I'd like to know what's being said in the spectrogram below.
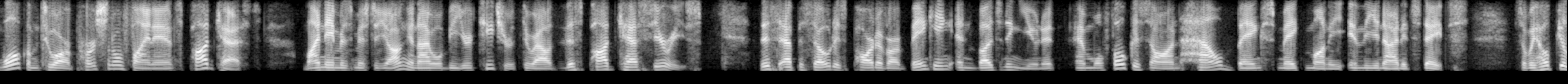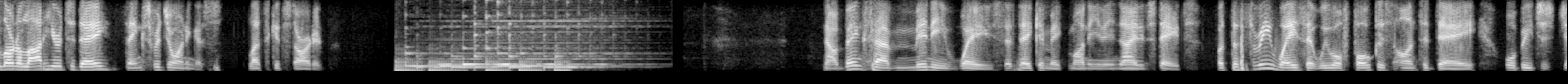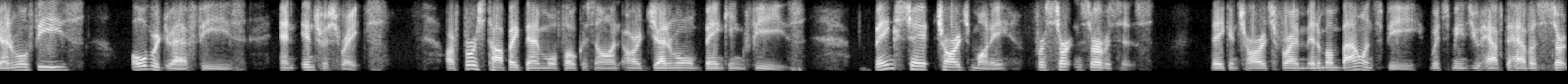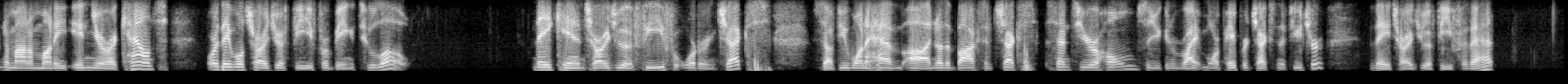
Welcome to our personal finance podcast. My name is Mr. Young, and I will be your teacher throughout this podcast series. This episode is part of our banking and budgeting unit and will focus on how banks make money in the United States. So we hope you learn a lot here today. Thanks for joining us. Let's get started. Now, banks have many ways that they can make money in the United States, but the three ways that we will focus on today will be just general fees, overdraft fees, and interest rates. Our first topic then we'll focus on are general banking fees. Banks ch- charge money for certain services. They can charge for a minimum balance fee, which means you have to have a certain amount of money in your account, or they will charge you a fee for being too low. They can charge you a fee for ordering checks. So if you want to have uh, another box of checks sent to your home so you can write more paper checks in the future, they charge you a fee for that.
